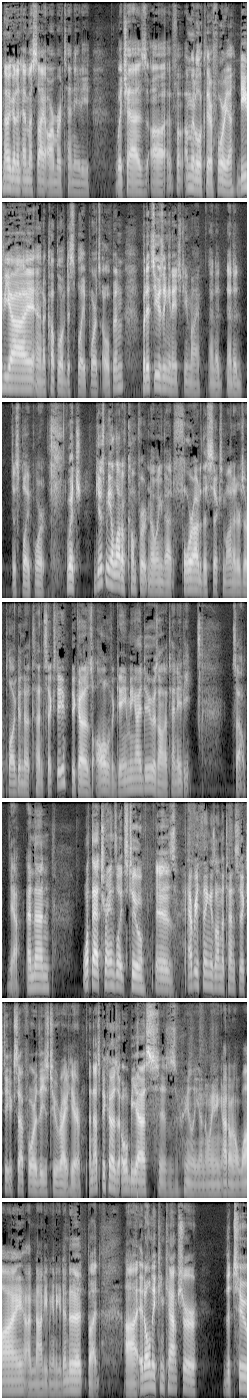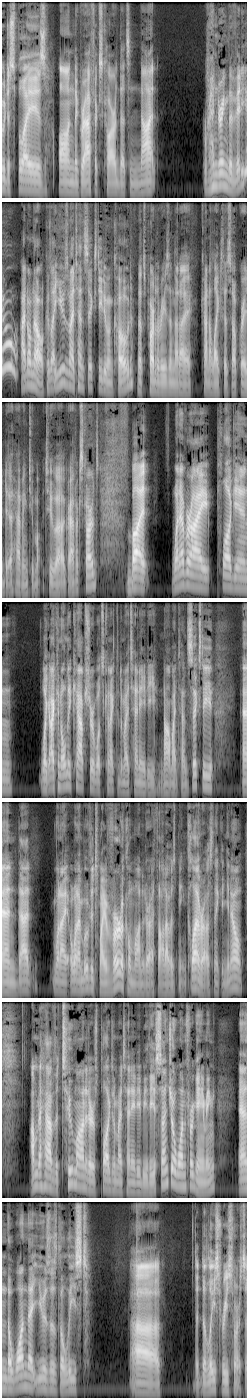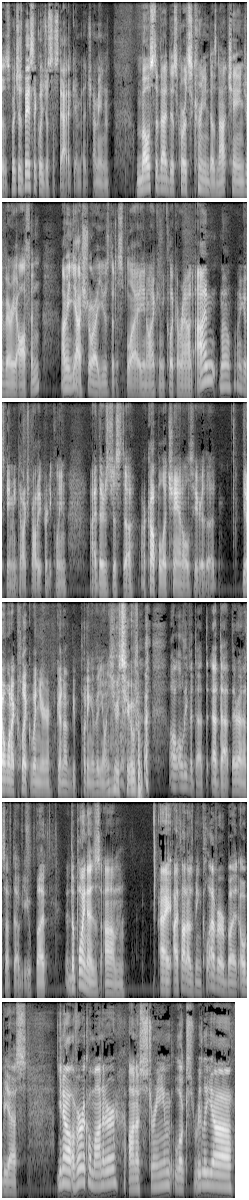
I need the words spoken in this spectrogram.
Now we got an MSI Armor 1080, which has uh, I'm gonna look there for you DVI and a couple of display ports open, but it's using an HDMI and a and a display port, which gives me a lot of comfort knowing that four out of the six monitors are plugged into a 1060 because all of the gaming I do is on a 1080. So yeah, and then what that translates to is everything is on the 1060 except for these two right here. And that's because OBS is really annoying. I don't know why. I'm not even going to get into it, but uh, it only can capture the two displays on the graphics card that's not rendering the video? I don't know, because I use my 1060 to encode. That's part of the reason that I kind of liked this upgrade to having two, two uh, graphics cards. But whenever I plug in like I can only capture what's connected to my 1080, not my 1060, and that when I when I moved it to my vertical monitor, I thought I was being clever. I was thinking, you know, I'm gonna have the two monitors plugged in my 1080p, the essential one for gaming, and the one that uses the least, uh, the, the least resources, which is basically just a static image. I mean, most of that Discord screen does not change very often. I mean, yeah, sure, I use the display. You know, I can click around. I'm, well, I guess Gaming Talk's probably pretty clean. Right, there's just a, a couple of channels here that you don't want to click when you're going to be putting a video on YouTube. I'll, I'll, leave it at, at that. They're NSFW. But the point is, um, I, I thought I was being clever, but OBS, you know, a vertical monitor on a stream looks really, uh,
